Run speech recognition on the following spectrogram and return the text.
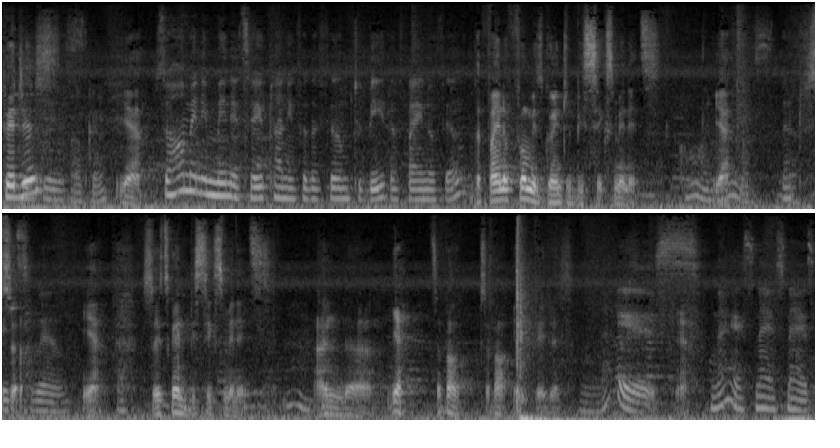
pages. Okay. Yeah, So how many minutes are you planning for the film to be, the final film? the final film is going to be six minutes. Oh, Yeah. nice. That fits So- well. Yeah, so it's going to be six minutes, and uh, yeah, it's about it's about eight pages. Nice. Yeah. Nice, nice, nice.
